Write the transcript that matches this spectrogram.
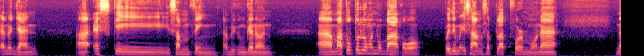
ano diyan uh, ah, SK something sabi kong ganon. Uh, matutulungan mo ba ako? Pwede mo isama sa platform mo na na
